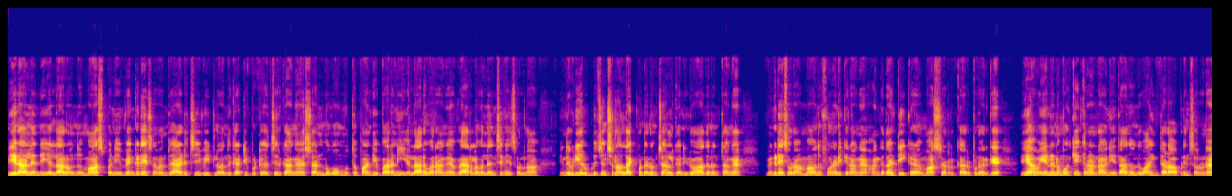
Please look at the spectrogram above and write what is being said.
வீராலேருந்து எல்லாரும் வந்து மாஸ் பண்ணி வெங்கடேஷை வந்து அடித்து வீட்டில் வந்து கட்டி போட்டு வச்சுருக்காங்க. சண்முகம் முத்துப்பாண்டி பரணி எல்லாரும் வராங்க. வேறு லெவலில் இருந்துச்சுன்னே சொல்லலாம். இந்த வீடியோ பிடிச்சிருந்துச்சுன்னா லைக் பண்ணுற நம்ம சேனலுக்கு கண்டினியூ ஆதரவு தாங்க. வெங்கடேஷோட அம்மா வந்து ஃபோன் அடிக்கிறாங்க. அங்கே தான் டீ மாஸ்டர் இருக்கார் போல இருக்கு. ஏ அவன் என்னென்னமோ கேட்குறான்டா நீ ஏதாவது வந்து வாங்கி தடா அப்படின்னு சொன்னோன்னே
